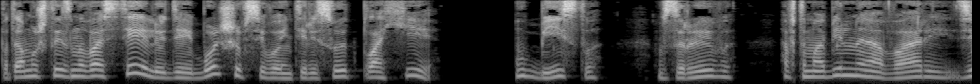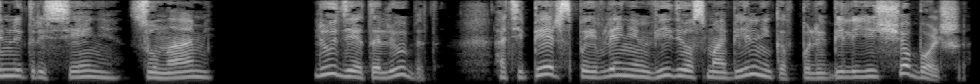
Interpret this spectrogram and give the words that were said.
Потому что из новостей людей больше всего интересуют плохие. Убийства, взрывы, автомобильные аварии, землетрясения, цунами. Люди это любят. А теперь с появлением видео с мобильников полюбили еще больше.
